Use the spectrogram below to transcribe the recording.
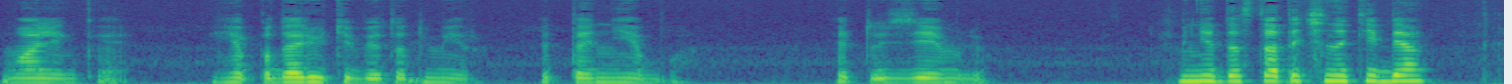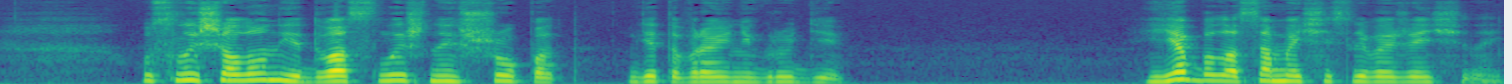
«Маленькая, я подарю тебе этот мир, это небо, эту землю. Мне достаточно тебя!» Услышал он едва слышный шепот где-то в районе груди. Я была самой счастливой женщиной.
